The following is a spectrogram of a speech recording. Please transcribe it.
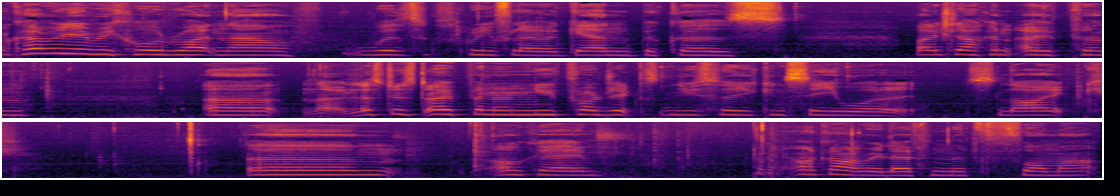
I can't really record right now with ScreenFlow again because well, actually I can open. Uh, no, let's just open a new project so you can see what it's like. Um, Okay. I can't really open the format.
